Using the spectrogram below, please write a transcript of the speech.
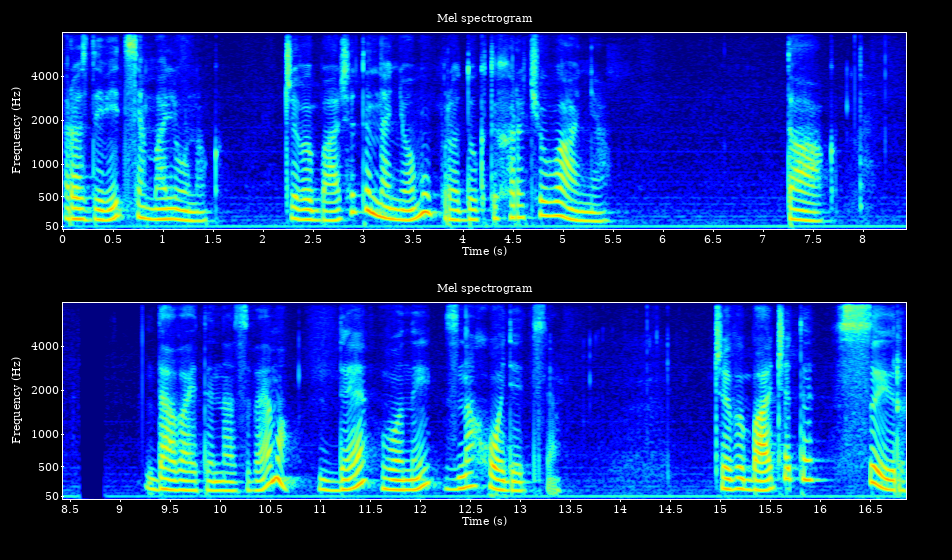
Роздивіться малюнок. Чи ви бачите на ньому продукти харчування? Так. Давайте назвемо, де вони знаходяться. Чи ви бачите сир?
